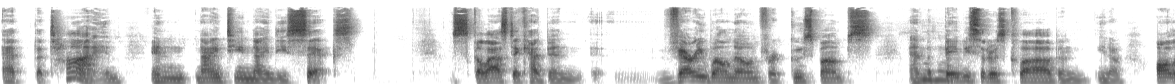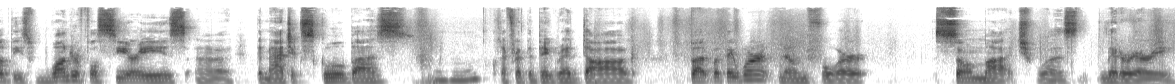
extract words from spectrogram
at the time in 1996, Scholastic had been very well known for Goosebumps and mm-hmm. the Babysitters Club, and you know all of these wonderful series, uh, the Magic School Bus, mm-hmm. Clifford the Big Red Dog. But what they weren't known for so much was literary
